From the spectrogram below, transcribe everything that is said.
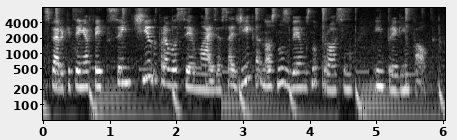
Espero que tenha feito sentido para você mais essa dica. Nós nos vemos no próximo Emprego em Pauta.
